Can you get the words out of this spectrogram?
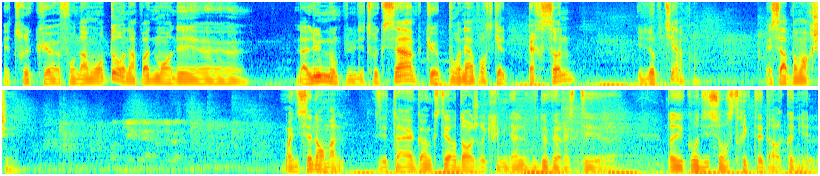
des trucs fondamentaux. On n'a pas demandé la lune non plus, des trucs simples que pour n'importe quelle personne, il l'obtient. quoi. Et ça n'a pas marché. On m'a dit c'est normal. Vous êtes un gangster dangereux criminel, vous devez rester dans des conditions strictes et draconiennes.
